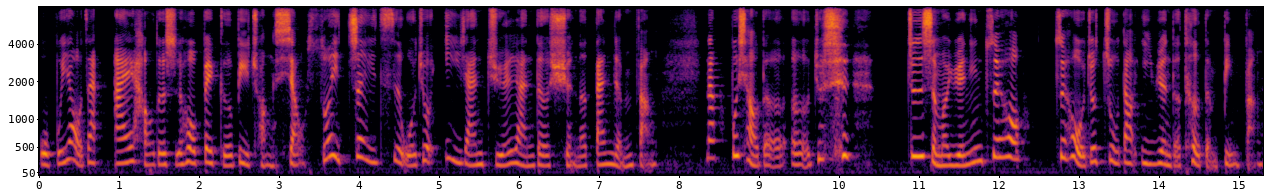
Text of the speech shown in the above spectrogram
我不要我在哀嚎的时候被隔壁床笑，所以这一次我就毅然决然的选了单人房。那不晓得，呃，就是就是什么原因，最后最后我就住到医院的特等病房。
